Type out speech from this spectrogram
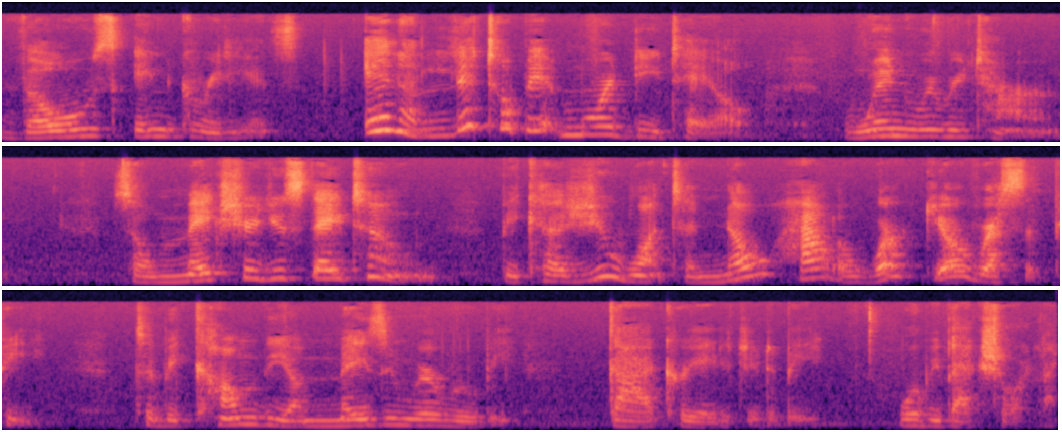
those ingredients in a little bit more detail when we return. So, make sure you stay tuned because you want to know how to work your recipe to become the amazing rare ruby God created you to be. We'll be back shortly.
